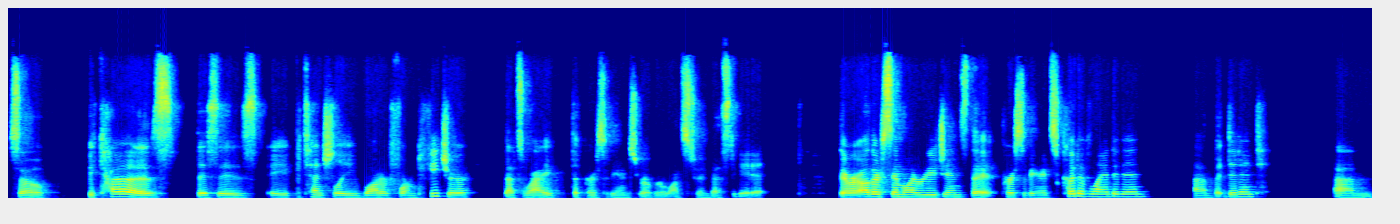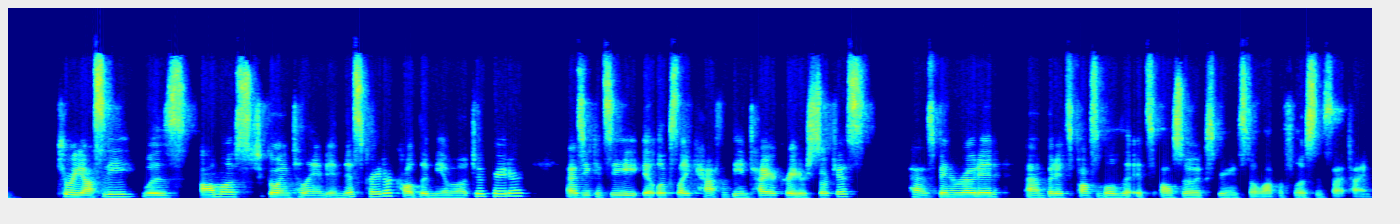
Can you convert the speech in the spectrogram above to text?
So because this is a potentially water formed feature, that's why the Perseverance rover wants to investigate it. There are other similar regions that Perseverance could have landed in, um, but didn't. Um, Curiosity was almost going to land in this crater called the Miyamoto crater. As you can see, it looks like half of the entire crater's surface has been eroded, um, but it's possible that it's also experienced a lava flow since that time.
